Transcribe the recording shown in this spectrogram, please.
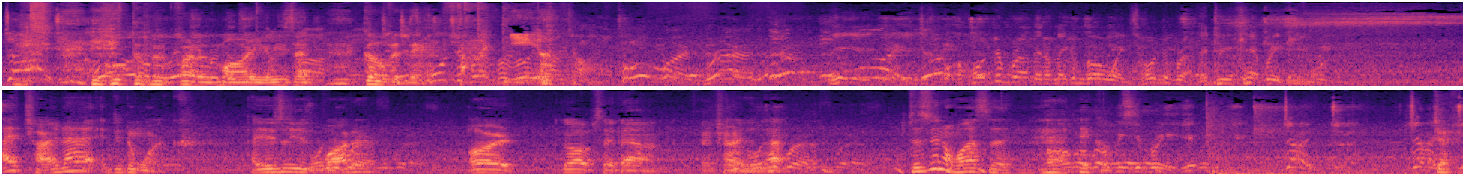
do? He He took in front of Mario. He said, "Go over there." Hold your breath for a really Yeah. long time. Hold my breath. Yeah, yeah, yeah. yeah. Just hold your breath. It'll make him go away. Just hold your breath until you can't breathe anymore. I tried that. It didn't work. I usually use water or go upside down. I tried to do Hold your that. breath. Doesn't want to Oh, have oh, oh, hiccups. you breathe. You, Jeffy, Jeffy, Jeff.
